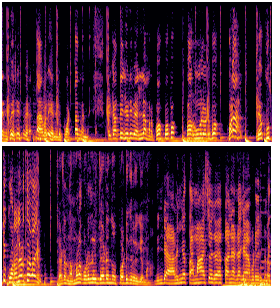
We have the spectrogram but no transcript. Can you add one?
എന്തൊരു വേട്ടാവളിയാണ് പൊട്ടൻ തന്നെ. ഒരു കത്തി ജോലി എല്ലാം പറ. പോ പോ റൂമിലോട്ട് പോ. പോടാ. കുത്തി കുടലെടുത്ത് കളയും. ചേട്ടാ നമ്മളെ കുടൽ ചേട്ടൻ പൊട്ടിക്കറി വെക്കാൻ പോണോ? നിന്റെ അളിഞ്ഞ തമാശ കേൾക്കാനല്ല ഞാൻ ഇവിടെ ഇരിക്കണത്.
